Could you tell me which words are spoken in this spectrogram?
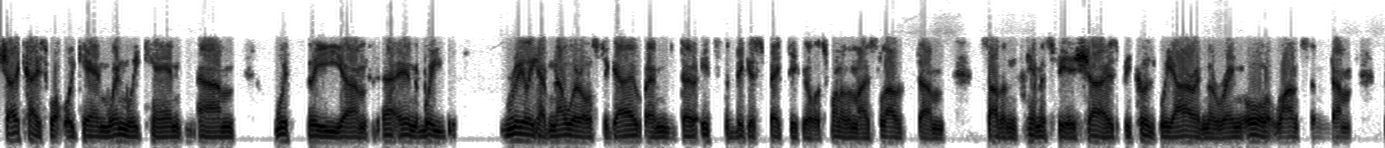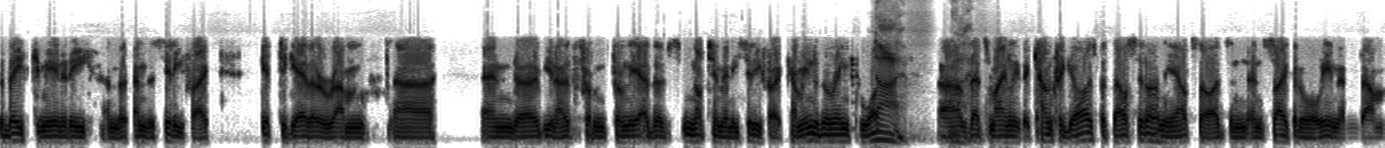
showcase what we can when we can um, with the um, and we really have nowhere else to go, and uh, it's the biggest spectacle. It's one of the most loved um, Southern Hemisphere shows because we are in the ring all at once, and um, the beef community and the and the city folk get together. Um, uh, and uh, you know, from from the there's not too many city folk come into the ring to watch. no, Uh. That's mainly the country guys, but they'll sit on the outsides and, and soak it all in. And, um,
